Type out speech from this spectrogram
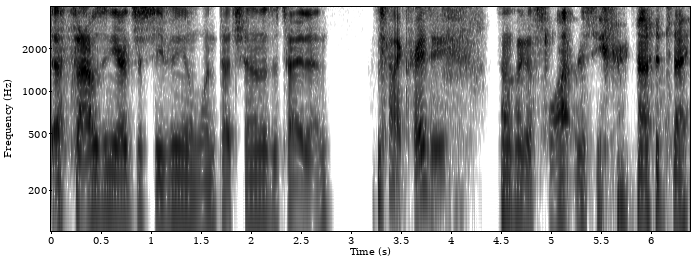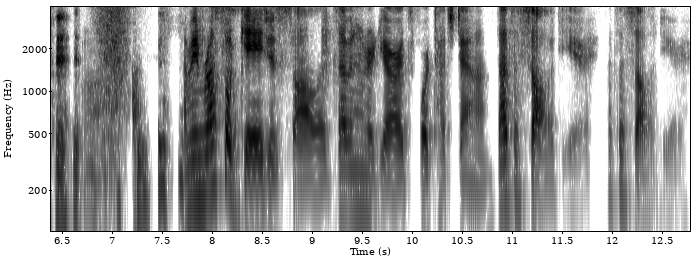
A thousand yards receiving and one touchdown as a tight end. it's kind of crazy. Sounds like a slot receiver, not a tight end. Oh. I mean, Russell Gage is solid, 700 yards, four touchdowns. That's a solid year. That's a solid year.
